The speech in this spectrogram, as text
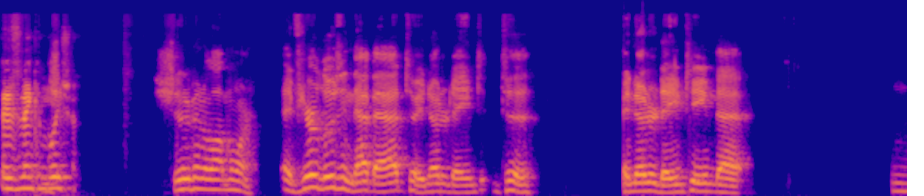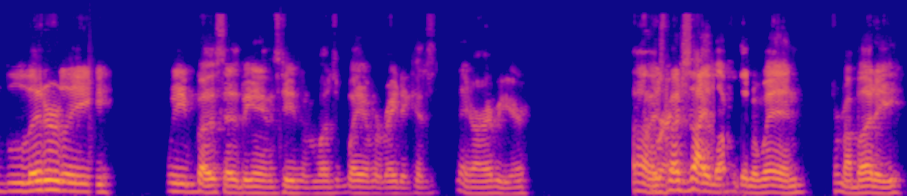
It was an incompletion. Should have been a lot more. If you're losing that bad to a Notre Dame to a Notre Dame team that literally we both said at the beginning of the season was way overrated because they are every year. Uh, as much as I love them to win for my buddy,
